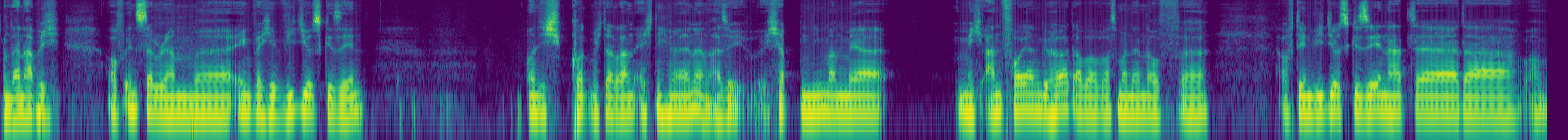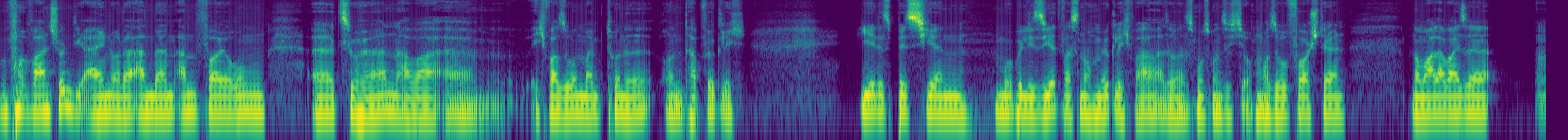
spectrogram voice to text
Und dann habe ich auf Instagram äh, irgendwelche Videos gesehen und ich konnte mich daran echt nicht mehr erinnern. Also ich, ich habe niemand mehr mich anfeuern gehört, aber was man dann auf, äh, auf den Videos gesehen hat, äh, da waren schon die ein oder anderen Anfeuerungen äh, zu hören, aber ähm, ich war so in meinem Tunnel und habe wirklich jedes bisschen mobilisiert, was noch möglich war. Also das muss man sich auch mal so vorstellen. Normalerweise äh,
